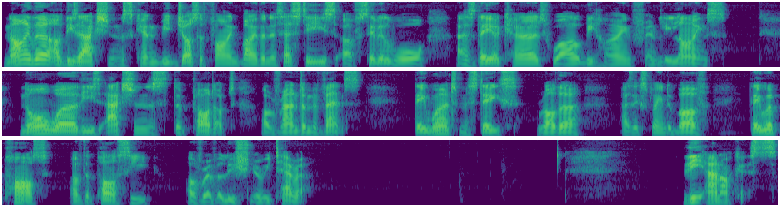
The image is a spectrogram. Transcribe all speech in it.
Neither of these actions can be justified by the necessities of civil war as they occurred while behind friendly lines. Nor were these actions the product of random events. They weren't mistakes, rather, as explained above, they were part of the policy of revolutionary terror. The Anarchists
